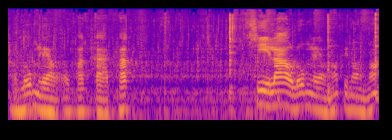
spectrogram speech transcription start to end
เอาลงแล้วเอาผักกาดผักชี้เล่าวลงแล้วเนาะพี่น้องเนาะ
